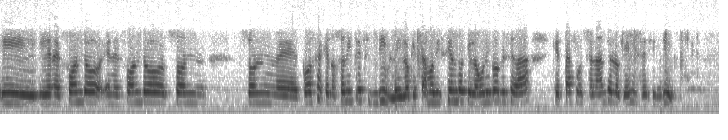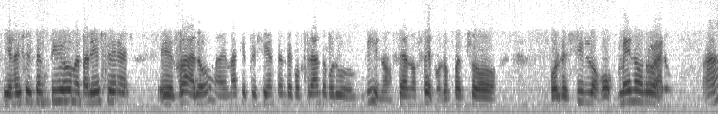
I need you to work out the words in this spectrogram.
Y, y en el fondo, en el fondo son son eh, cosas que no son imprescindibles y lo que estamos diciendo es que lo único que se va, que está funcionando lo que es imprescindible. Y en ese sentido me parece eh, raro, además que el presidente ande comprando por un vino, o sea, no sé, por lo encuentro, por decirlo, menos raro. ¿ah?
